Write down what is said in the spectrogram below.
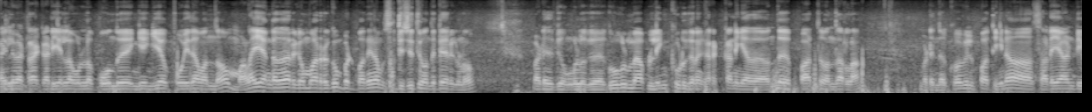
ரயில்வே ட்ராக் அடியெல்லாம் உள்ளே போந்து எங்கெங்கேயோ போய் தான் வந்தோம். மலை அங்கே தான் இருக்க மாதிரி இருக்கும் பட் பார்த்திங்கன்னா நம்ம சுற்றி சுற்றி வந்துட்டே இருக்கணும். பட் இதுக்கு உங்களுக்கு கூகுள் மேப் லிங்க் கொடுக்குறேன் கரெக்டாக நீங்கள் அதை வந்து பார்த்து வந்துடலாம் பட் இந்த கோவில் பார்த்தீங்கன்னா சடையாண்டி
